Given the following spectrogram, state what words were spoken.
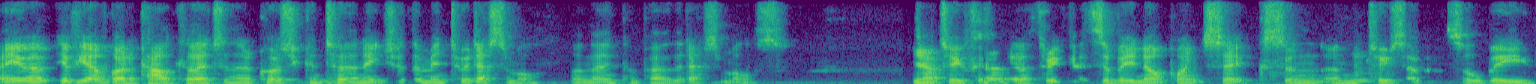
If you have got a calculator, then of course you can turn each of them into a decimal and then compare the decimals. Yeah, so two fifths, uh, three fifths will be 0.6, and, and mm-hmm. two sevenths will be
